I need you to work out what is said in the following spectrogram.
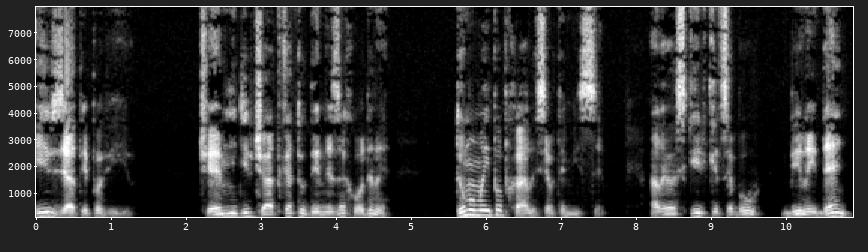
і взяти повію. Чемні дівчатка туди не заходили, тому ми й попхалися в те місце. Але оскільки це був білий день,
